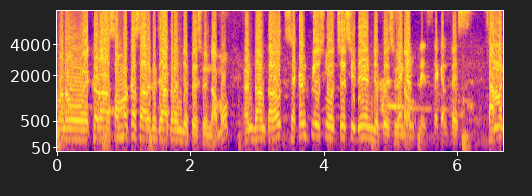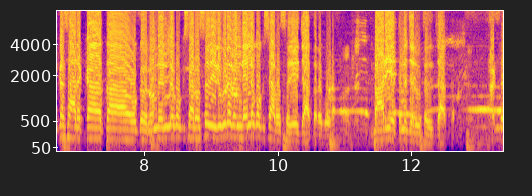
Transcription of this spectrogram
మనం ఇక్కడ సమ్మక్క సారక జాతర అని చెప్పేసి విన్నాము. అండ్ దాని తర్వాత సెకండ్ ప్లేస్లో వచ్చేసి ఇదే అని చెప్పేసి సెకండ్ విన్నాము. Place second place Sammakka Sarakka త- ఒక రెండేళ్ళకి ఒకసారి వస్తుంది ఇది కూడా రెండేళ్ళకి ఒకసారి వస్తుంది ఈ జాతర కూడా. భారీ ఎత్తున జరుగుతుంది జాతర. అండ్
